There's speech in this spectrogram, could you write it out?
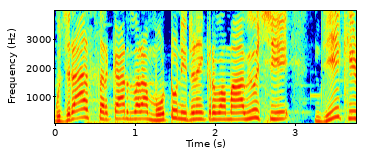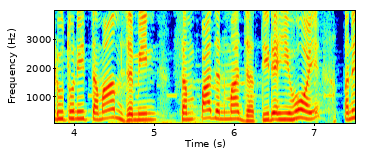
ગુજરાત સરકાર દ્વારા મોટો નિર્ણય કરવામાં આવ્યો છે, જે ખેડૂતોની તમામ જમીન સંપાદનમાં જતી રહી હોય અને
